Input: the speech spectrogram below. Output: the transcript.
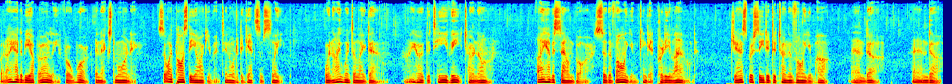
but I had to be up early for work the next morning, so I paused the argument in order to get some sleep. When I went to lay down, I heard the TV turn on. I have a soundbar, so the volume can get pretty loud. Jez proceeded to turn the volume up and up and up,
